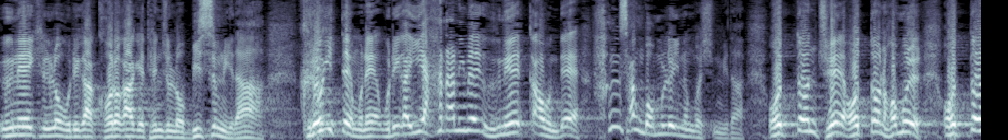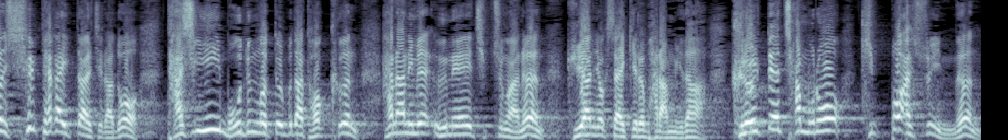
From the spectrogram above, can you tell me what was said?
은혜의 길로 우리가 걸어가게 된 줄로 믿습니다. 그러기 때문에 우리가 이 하나님의 은혜 가운데 항상 머물러 있는 것입니다. 어떤 죄, 어떤 허물, 어떤 실패가 있다 할지라도 다시 이 모든 것들보다 더 큰 하나님의 은혜에 집중하는 귀한 역사 있기를 바랍니다. 그럴 때 참으로 기뻐할 수 있는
